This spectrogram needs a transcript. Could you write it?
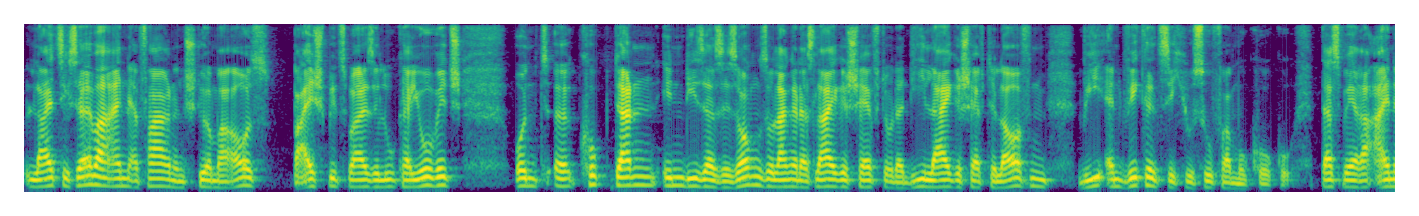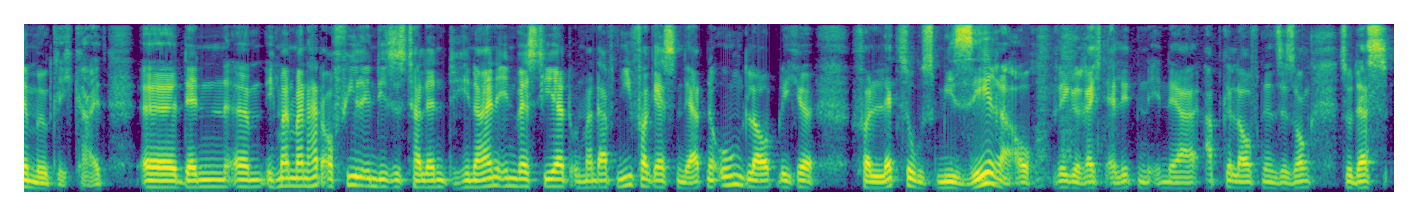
leiht sich selber einen erfahrenen Stürmer aus, beispielsweise Luka Jovic, und äh, guckt dann in dieser Saison, solange das Leihgeschäft oder die Leihgeschäfte laufen, wie entwickelt sich Yusufa Mukoko. Das wäre eine Möglichkeit. Äh, denn ähm, ich meine, man hat auch viel in dieses Talent hinein investiert und man darf nie vergessen, der hat eine unglaubliche Verletzungsmisere auch regelrecht erlitten in der abgelaufenen Saison, sodass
